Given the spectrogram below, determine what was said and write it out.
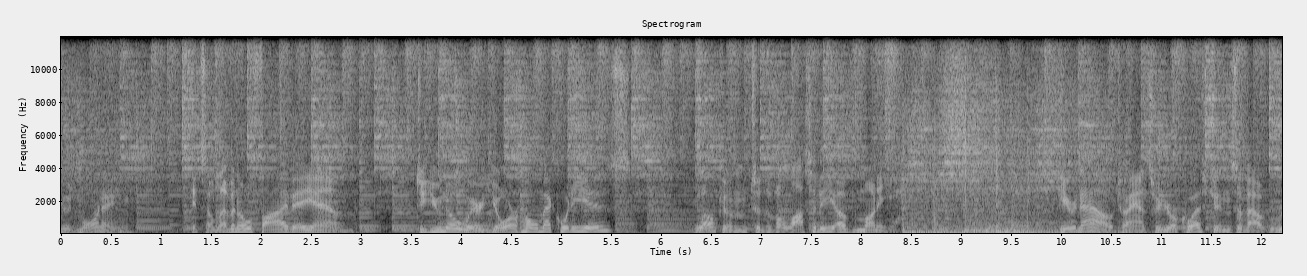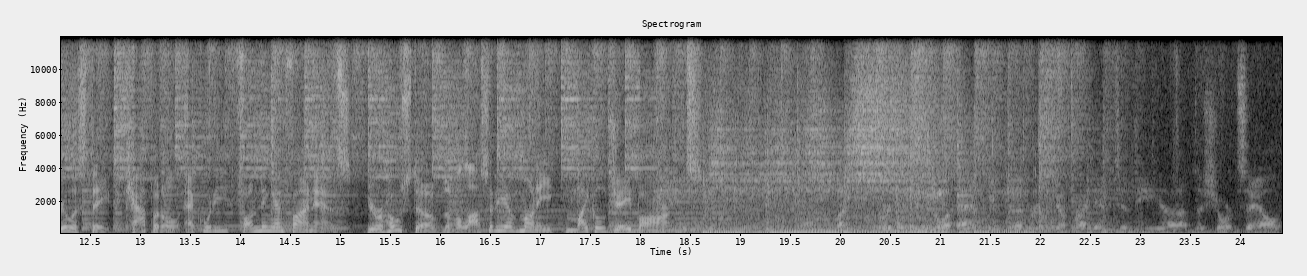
Good morning. It's 11:05 a.m. Do you know where your home equity is? Welcome to the Velocity of Money. Here now to answer your questions about real estate, capital, equity, funding, and finance, your host of the Velocity of Money, Michael J. Barnes. But we're going to go ahead, if we could, we're going to jump right into the, uh, the short sale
